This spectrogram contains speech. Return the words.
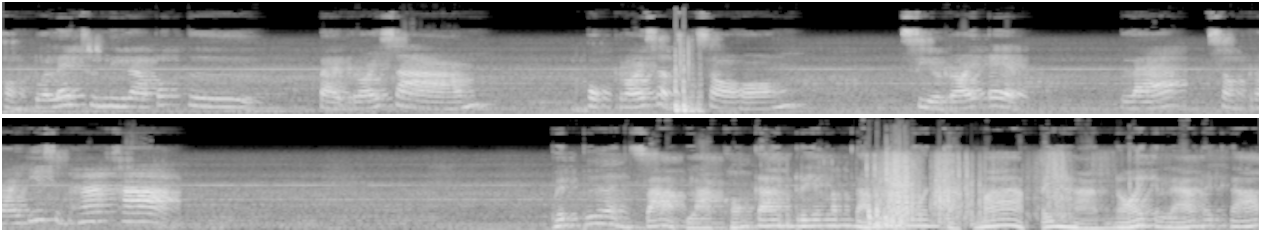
ของตัวเลขชุดนี้แล้วก็คือ 803 632 401 และ 225 ค่ะ เพื่อนๆทราบหลักของการเรียงลำดับจำนวนจากมากไปหารน้อยกันแล้วนะครับ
